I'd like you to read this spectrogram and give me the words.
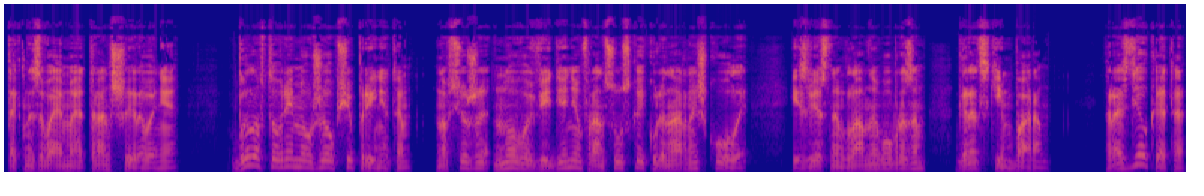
так называемое транширование, было в то время уже общепринятым, но все же нововведением французской кулинарной школы, известным главным образом городским баром. Разделка эта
